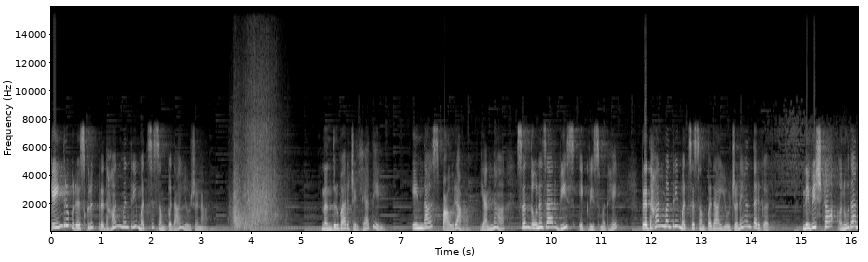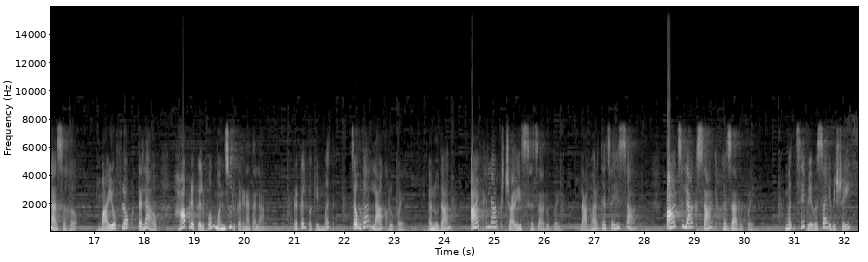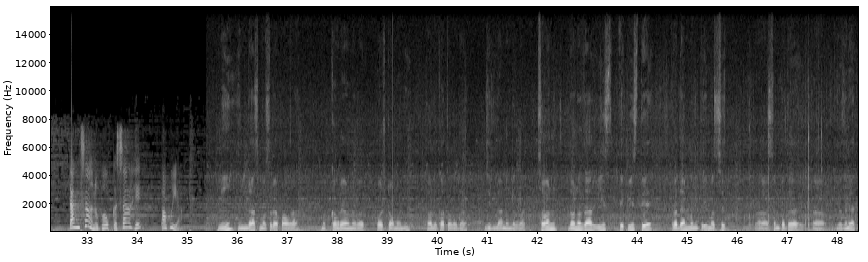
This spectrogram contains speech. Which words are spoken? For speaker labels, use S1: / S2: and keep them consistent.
S1: केंद्र पुरस्कृत प्रधानमंत्री मत्स्य संपदा योजना. नंदुरबार जिल्ह्यातील इंदास पावरा यांना सन दोन हजार वीस एकवीसमध्ये प्रधानमंत्री मत्स्य संपदा योजनेअंतर्गत निविष्ठा अनुदानासह बायोफ्लॉक तलाव हा प्रकल्प मंजूर करण्यात आला. प्रकल्प किंमत चौदा लाख रुपये. अनुदान आठ लाख चाळीस हजार रुपये. लाभार्थ्याचा हिस्सा पाच लाख साठ हजार रुपये. मत्स्य व्यवसायाविषयी त्यांचा अनुभव कसा आहे पाहूया.
S2: मी इंदास मसडा पावरा मुक्काम रेवनगर पोस्ट ऑमनी तालुका तळोदा जिल्हा नंदुरबार. सन दोन हजार वीस एकवीस ते प्रधानमंत्री मत्स्य संपदा योजनेत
